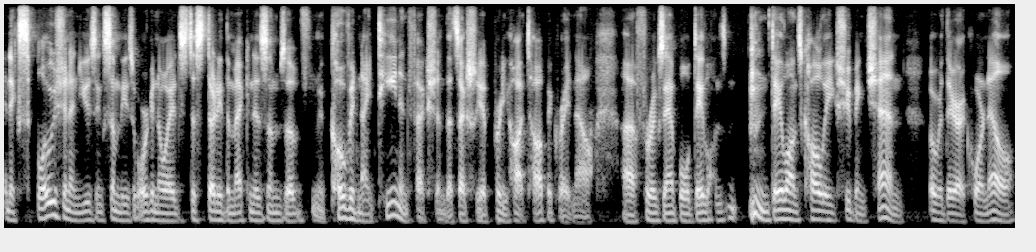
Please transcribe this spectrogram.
an explosion in using some of these organoids to study the mechanisms of COVID-19 infection. That's actually a pretty hot topic right now. Uh, for example, Daylon's, Daylon's colleague Shubing Chen over there at Cornell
